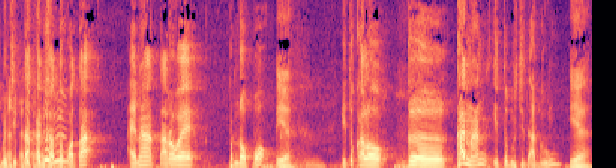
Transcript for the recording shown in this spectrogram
menciptakan satu kota, enak taruh pendopo, Iya. Itu kalau ke kanan itu Masjid Agung, Iya.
